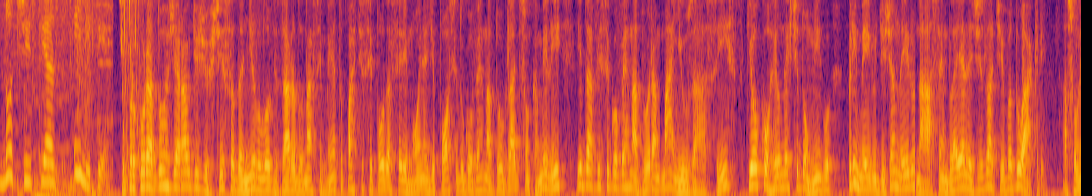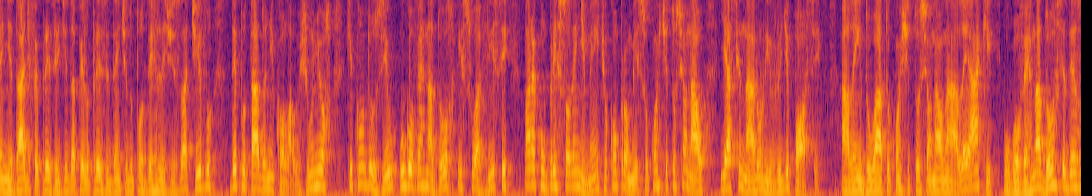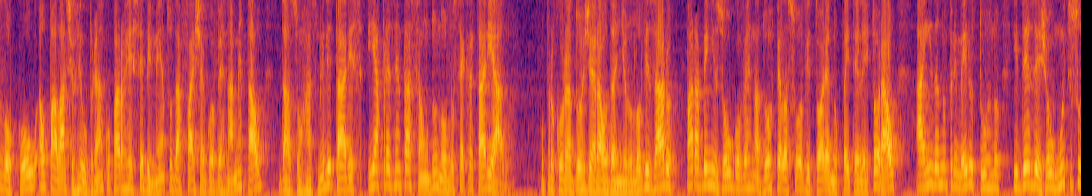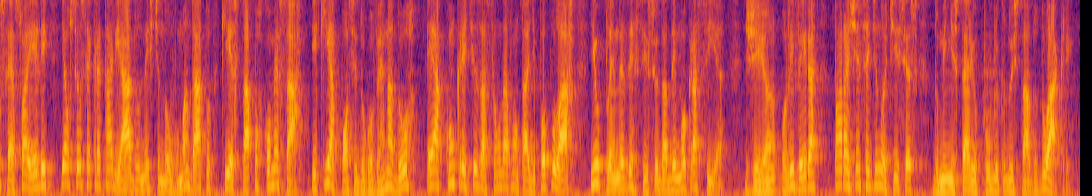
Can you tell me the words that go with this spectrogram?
Notícias MP. O Procurador-Geral de Justiça Danilo Lovisaro do Nascimento participou da cerimônia de posse do governador Gladson Cameli e da vice-governadora Maílza Assis, que ocorreu neste domingo, 1 de janeiro, na Assembleia Legislativa do Acre. A solenidade foi presidida pelo presidente do Poder Legislativo, deputado Nicolau Júnior, que conduziu o governador e sua vice para cumprir solenemente o compromisso constitucional e assinar o livro de posse. Além do ato constitucional na ALEAC, o governador se deslocou ao Palácio Rio Branco para o recebimento da faixa governamental, das honras militares e apresentação do novo secretariado. O procurador-geral Danilo Lovisaro parabenizou o governador pela sua vitória no pleito eleitoral, ainda no primeiro turno, e desejou muito sucesso a ele e ao seu secretariado neste novo mandato que está por começar, e que a posse do governador é a concretização da vontade popular e o pleno exercício da democracia. Jean Oliveira, para a Agência de Notícias do Ministério Público do Estado do Acre.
